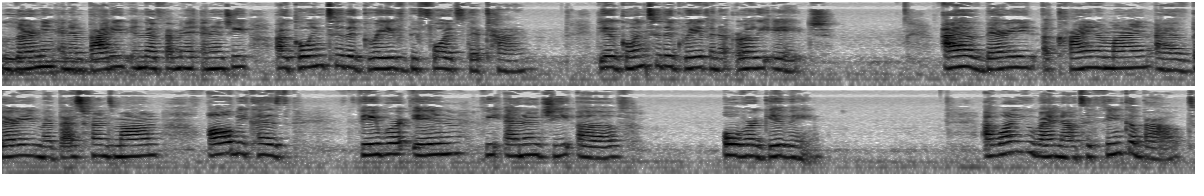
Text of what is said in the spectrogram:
learning and embodied in their feminine energy, are going to the grave before it's their time. They are going to the grave in an early age. I have buried a client of mine. I have buried my best friend's mom, all because they were in the energy of overgiving I want you right now to think about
